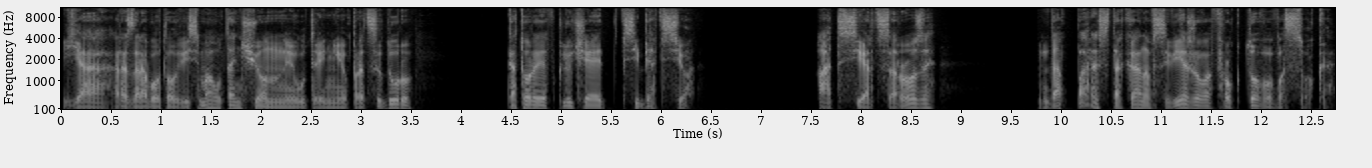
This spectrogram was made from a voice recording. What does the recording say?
Я разработал весьма утонченную утреннюю процедуру, которая включает в себя все. От сердца розы до пары стаканов свежего фруктового сока.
